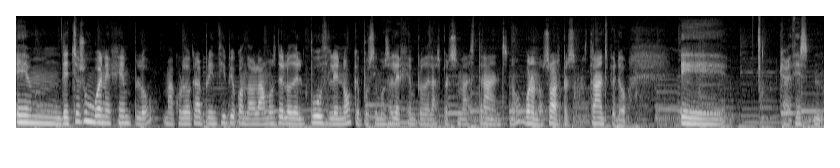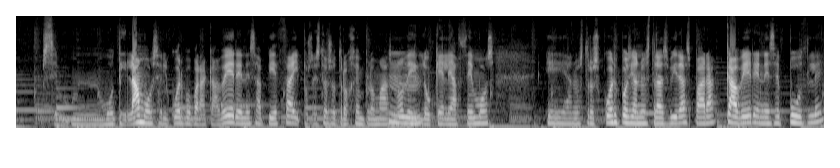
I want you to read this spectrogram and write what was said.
Em, de hecho, es un buen ejemplo. Me acuerdo que al principio, cuando hablamos de lo del puzzle, ¿no? Que pusimos el ejemplo de las personas trans, ¿no? Bueno, no son las personas trans, pero eh, que a veces se- mutilamos el cuerpo para caber en esa pieza y pues esto es otro ejemplo más, ¿no? De Ujú. lo que le hacemos eh, a nuestros cuerpos y a nuestras vidas para caber en ese puzzle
